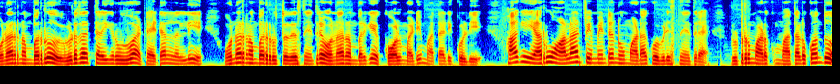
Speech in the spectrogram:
ಓನರ್ ನಂಬರು ವಿಡದ ತೆಳಗಿರುವ ಟೈಟಲ್ನಲ್ಲಿ ಓನರ್ ನಂಬರ್ ಇರುತ್ತದೆ ಸ್ನೇಹಿತರೆ. ಓನರ್ ನಂಬರ್ಗೆ ಕಾಲ್ ಮಾಡಿ ಮಾತಾಡಿಕೊಳ್ಳಿ. ಹಾಗೆ ಯಾರೂ ಆನ್ಲೈನ್ ಪೇಮೆಂಟನ್ನು ಮಾಡೋಕೆ ಹೋಗ್ಬಿಡಿ ಸ್ನೇಹಿತರೆ. ರೂಟ್ರ್ ಮಾಡ್ಕೊ, ಮಾತಾಡ್ಕೊಂಡು,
